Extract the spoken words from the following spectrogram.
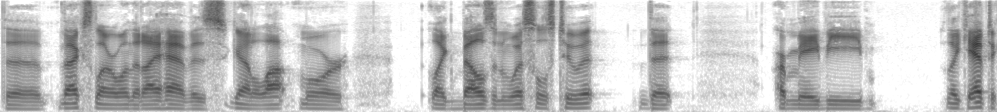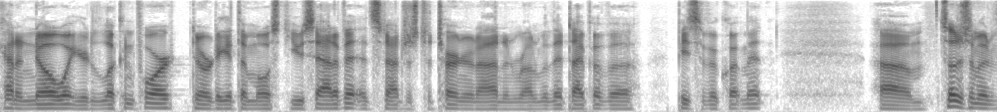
The Vexilar one that I have has got a lot more like bells and whistles to it that are maybe like you have to kind of know what you're looking for in order to get the most use out of it. It's not just to turn it on and run with it type of a piece of equipment. Um, so there's some,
